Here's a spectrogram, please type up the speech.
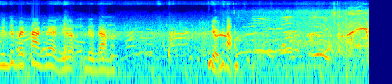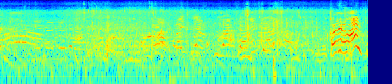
นี่จะไปตากแดดเยอะเดี๋ยวดำเดี๋ยวดไปเลยส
